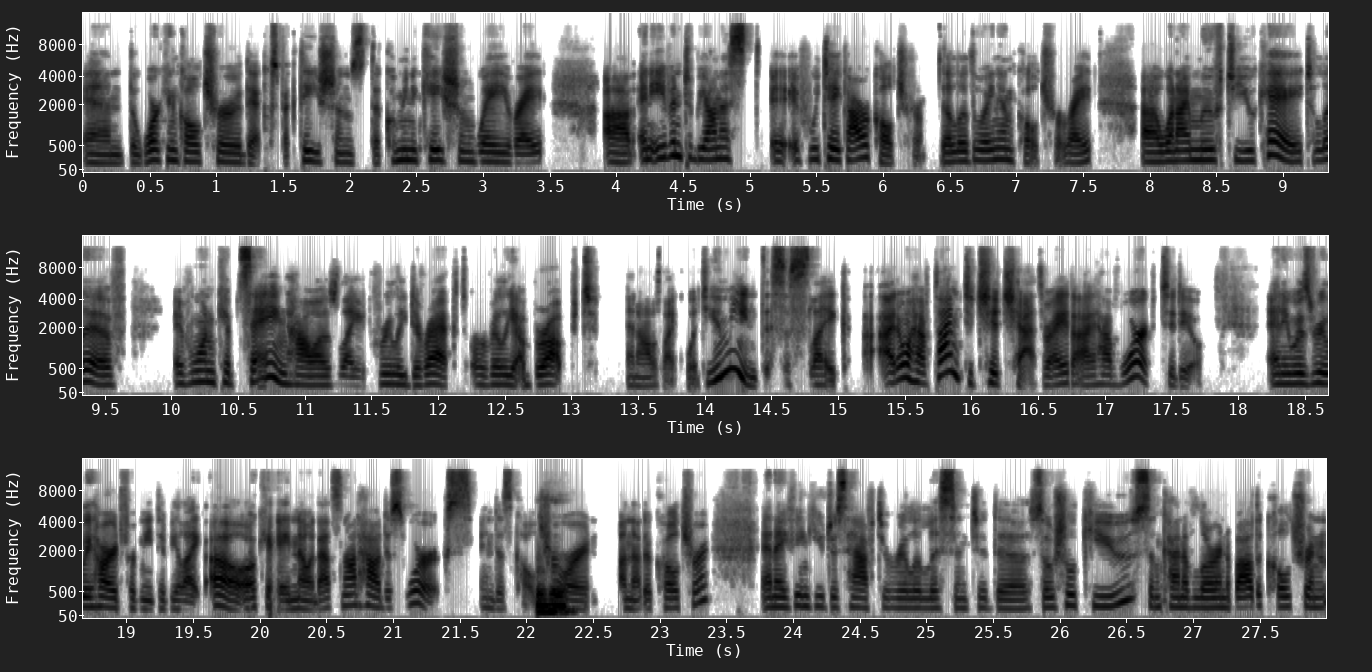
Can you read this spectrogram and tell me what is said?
And the working culture, the expectations, the communication way, right? Uh, and even to be honest, if we take our culture, the Lithuanian culture, right? Uh, when I moved to UK to live, everyone kept saying how I was like really direct or really abrupt and I was like, what do you mean? This is like, I don't have time to chit chat, right? I have work to do. And it was really hard for me to be like, oh, okay, no, that's not how this works in this culture mm-hmm. or another culture. And I think you just have to really listen to the social cues and kind of learn about the culture and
